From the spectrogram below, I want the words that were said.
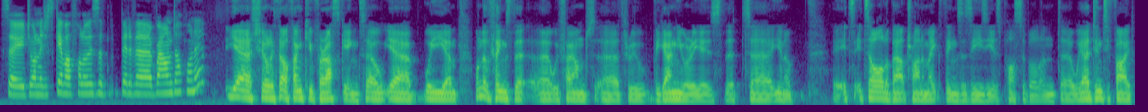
So do you want to just give our followers a bit of a roundup on it? Yeah, surely. Phil, thank you for asking. So, yeah, we um, one of the things that uh, we found uh, through Veganuary is that uh, you know it's it's all about trying to make things as easy as possible, and uh, we identified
